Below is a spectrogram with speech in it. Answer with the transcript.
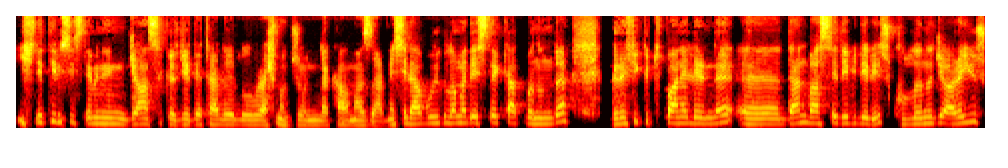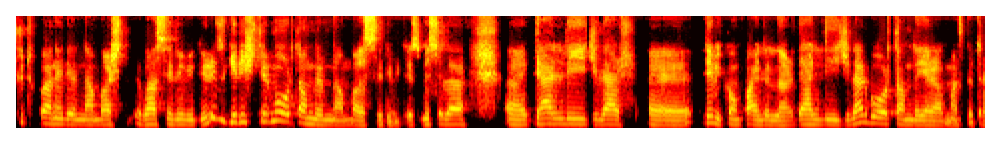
işletim sisteminin can sıkıcı detaylarıyla uğraşmak zorunda kalmazlar. Mesela bu uygulama destek katmanında grafik kütüphanelerinden bahsedebiliriz. Kullanıcı arayüz kütüphanelerinden bahsedebiliriz. Geliştirme ortamlarından bahsedebiliriz. Mesela e, derleyiciler, e, değil mi compilerlar, derleyiciler bu ortamda yer almaktadır.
